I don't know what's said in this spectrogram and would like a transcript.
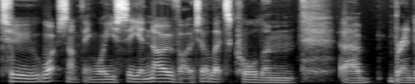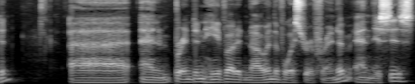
to watch something where you see a no voter, let's call them uh, Brendan, uh, and Brendan here voted no in the voice referendum, and this is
